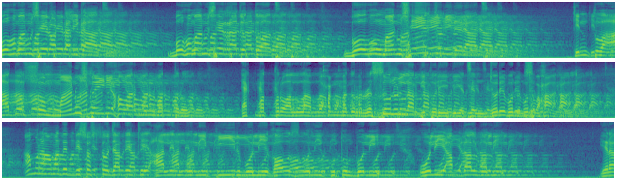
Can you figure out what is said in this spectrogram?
বহু মানুষের অট্টালিকা আছে, বহু মানুষের রাজত্ব আছে, বহু মানুষের জমিদের আছে। কিন্তু আদর্শ মানুষ তৈরি হওয়ার মূল মন্ত্র একমাত্র আল্লাহ মোহাম্মদুর রসুল্লাহর ভিতরে দিয়েছেন। জোরে বলুন, সুবহানাল্লাহ। আমরা আমাদের দেশস্থ যাদেরকে আলেম বলি, পীর বলি গৌস বলি, কুতুব বলি, ওলি আবদাল বলি, এরা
